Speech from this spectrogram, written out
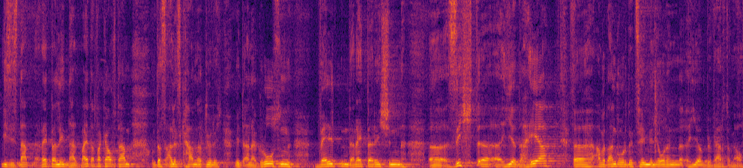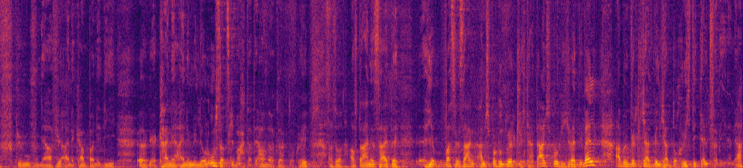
wie sie es nannten, Retterläden halt weiterverkauft haben. Und das alles kam natürlich mit einer großen, weltenretterischen äh, Sicht äh, hier daher. Äh, aber dann wurde 10 Millionen hier Bewertung aufgerufen, ja, für eine Kampagne, die äh, keine eine Million Umsatz gemacht hat. Ja, und wir haben gesagt, okay, also auf der einen Seite äh, hier, was wir sagen, Anspruch und Wirklichkeit. Anspruch, ich rette die Welt, aber in Wirklichkeit will ich halt doch richtig Geld verdienen. Ja?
